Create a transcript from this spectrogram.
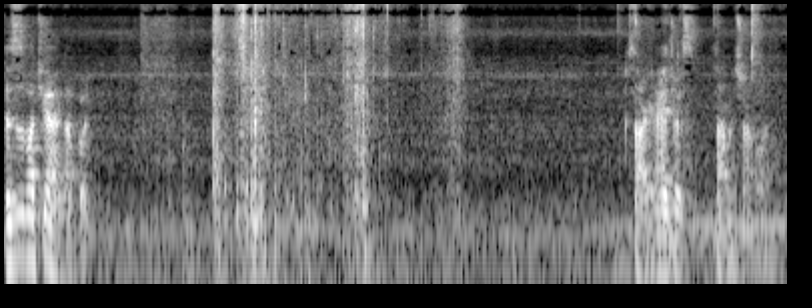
this is what you end up with. Sorry, I just damaged that one.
